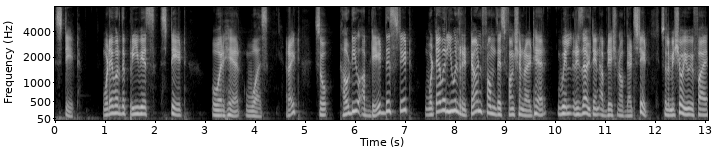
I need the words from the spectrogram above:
state, whatever the previous state over here was, right? So how do you update this state? Whatever you will return from this function right here will result in updation of that state. So let me show you if I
